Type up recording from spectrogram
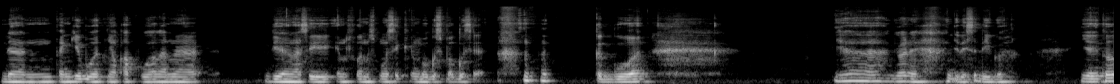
Dan thank you buat nyokap gue karena dia ngasih influence musik yang bagus-bagus ya ke gue ya gimana ya? Jadi sedih gue ya itu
